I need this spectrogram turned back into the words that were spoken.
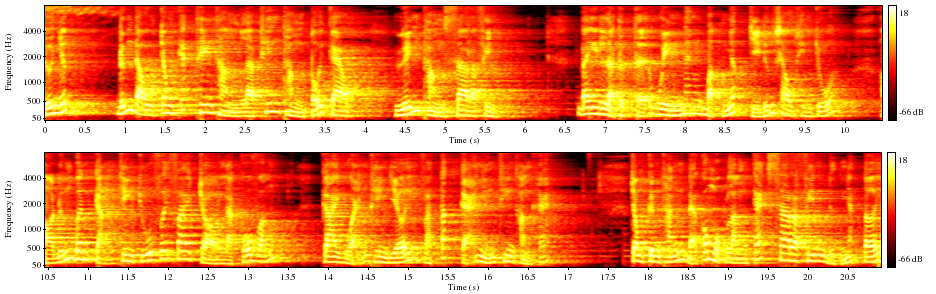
Thứ nhất, đứng đầu trong các thiên thần là thiên thần tối cao luyến thần Seraphim. Đây là thực thể quyền năng bậc nhất chỉ đứng sau Thiên Chúa. Họ đứng bên cạnh Thiên Chúa với vai trò là cố vấn, cai quản thiên giới và tất cả những thiên thần khác. Trong Kinh Thánh đã có một lần các Seraphim được nhắc tới,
